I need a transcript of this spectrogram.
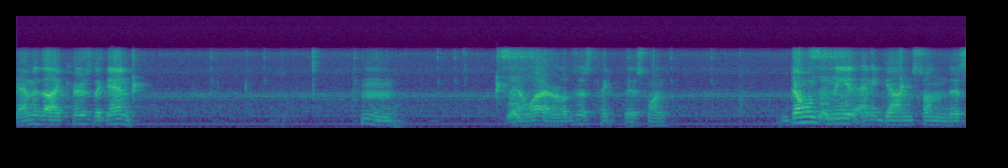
Damn it, I cursed again. Hmm. Yeah, whatever, let's just take this one. Don't need any guns on this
